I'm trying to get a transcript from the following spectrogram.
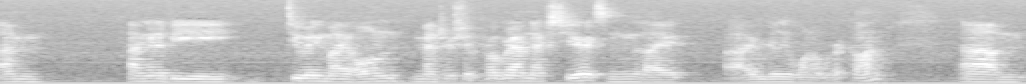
I'm I'm going to be doing my own mentorship program next year. It's something that I I really want to work on. Um,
